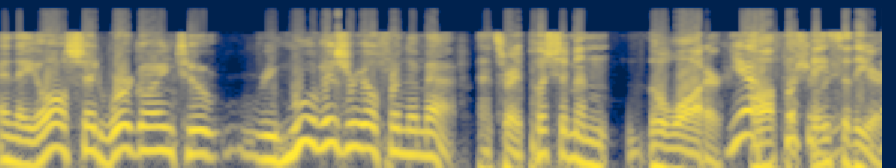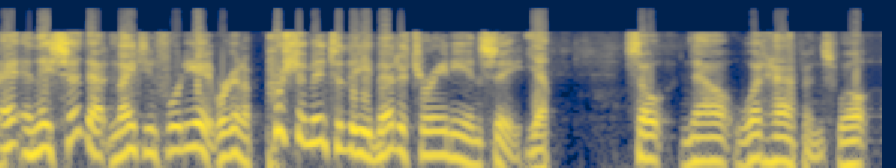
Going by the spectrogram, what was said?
and they all said we're going to remove Israel from the map. that's right. Push them in the water, Yeah, off the face of the earth. And, and they said that in 1948. We're going to push them into the Mediterranean Sea. Yep. So now what happens? Well,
